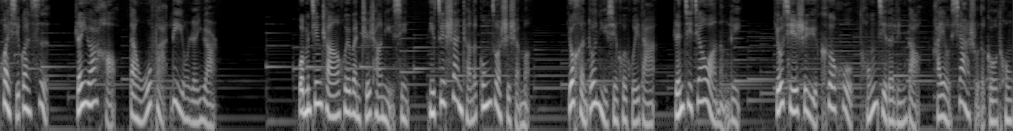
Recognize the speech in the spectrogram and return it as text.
坏习惯四：人缘好，但无法利用人缘。我们经常会问职场女性：“你最擅长的工作是什么？”有很多女性会回答：“人际交往能力，尤其是与客户、同级的领导还有下属的沟通。”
